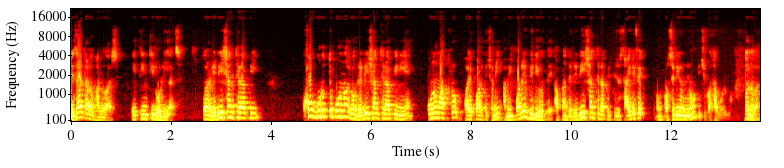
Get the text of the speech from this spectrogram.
রেজাল্ট আরও ভালো আসে। এই তিনটি রোলই আছে। সুতরাং রেডিয়েশন থেরাপি খুব গুরুত্বপূর্ণ এবং রেডিয়েশন থেরাপি নিয়ে কোনো মাত্র ভয় পাওয়ার কিছু নেই। আমি পরের ভিডিওতে আপনাদের রেডিয়েশন থেরাপির কিছু সাইড এফেক্ট এবং প্রসিডিওর নিয়েও কিছু কথা বলব। ধন্যবাদ।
